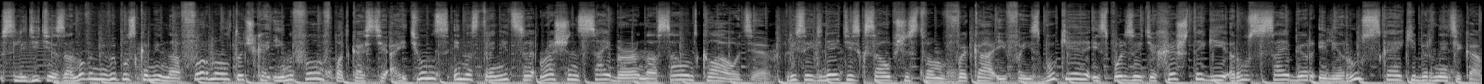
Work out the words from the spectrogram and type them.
Следите за новыми выпусками на formal.info в подкасте iTunes и на странице Russian Cyber на SoundCloud. Присоединяйтесь к сообществам в ВК и Фейсбуке, используйте хэштеги «Руссайбер» или «Русская кибернетика»,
